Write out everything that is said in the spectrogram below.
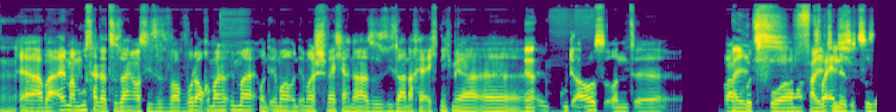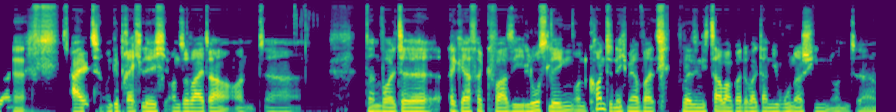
Äh, ja, aber äh, man muss halt dazu sagen, aus dieses wurde auch immer, immer und immer und immer schwächer. Ne? Also sie sah nachher echt nicht mehr äh, ja. gut aus und äh, war Alt, kurz vor, vor Ende sozusagen. Ja. Alt und gebrechlich und so weiter. Und äh, dann wollte Agatha quasi loslegen und konnte nicht mehr, weil, weil sie nicht zaubern konnte, weil dann die Runen erschienen und äh,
